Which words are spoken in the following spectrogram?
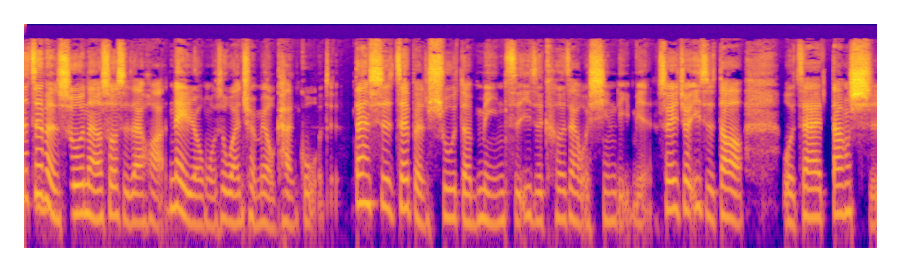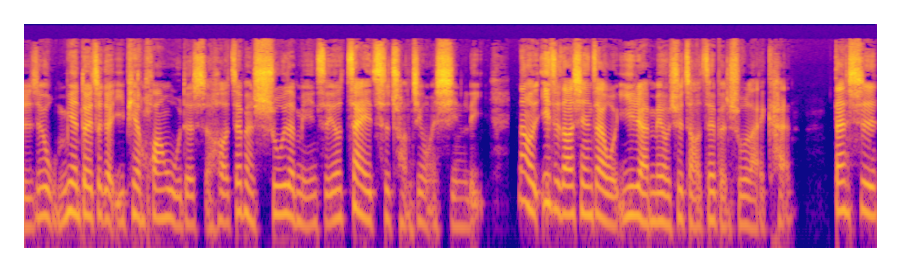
那这本书呢，说实在话，内容我是完全没有看过的，但是这本书的名字一直刻在我心里面，所以就一直到我在当时就我面对这个一片荒芜的时候，这本书的名字又再一次闯进我心里。那我一直到现在，我依然没有去找这本书来看。但是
